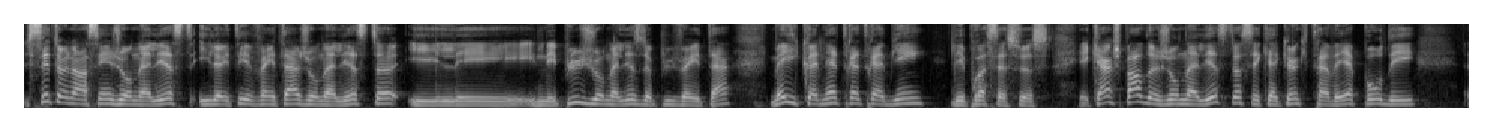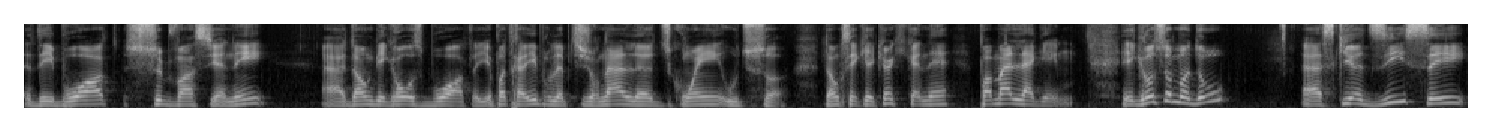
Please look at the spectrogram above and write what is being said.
c'est un ancien journaliste. Il a été 20 ans journaliste. Il est, il n'est plus journaliste depuis 20 ans, mais il connaît très, très bien les processus. Et quand je parle de journaliste, c'est quelqu'un qui travaillait pour des, des boîtes subventionnées Euh, donc, des grosses boîtes. Il n'a pas travaillé pour le petit journal euh, du coin ou tout ça. Donc, c'est quelqu'un qui connaît pas mal la game. Et grosso modo, euh, ce qu'il a dit, c'est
